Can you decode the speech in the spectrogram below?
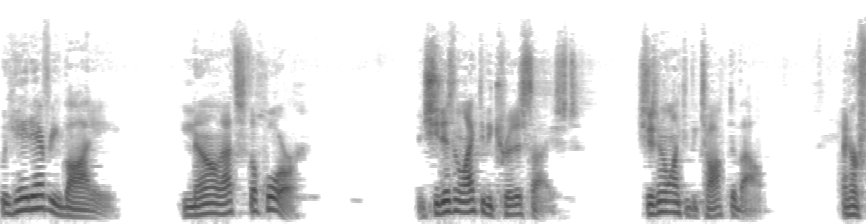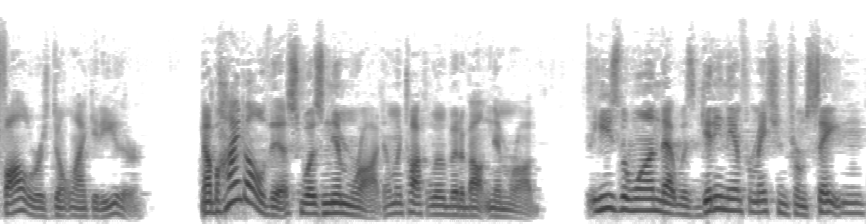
we hate everybody. No, that's the whore. And she doesn't like to be criticized. She doesn't like to be talked about. And her followers don't like it either. Now, behind all this was Nimrod. I'm going to talk a little bit about Nimrod. He's the one that was getting the information from Satan.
